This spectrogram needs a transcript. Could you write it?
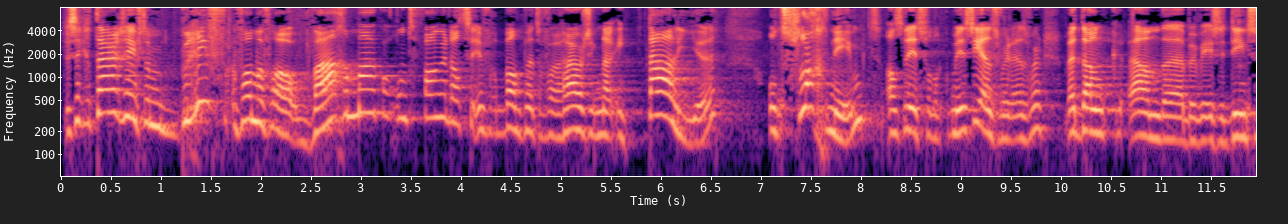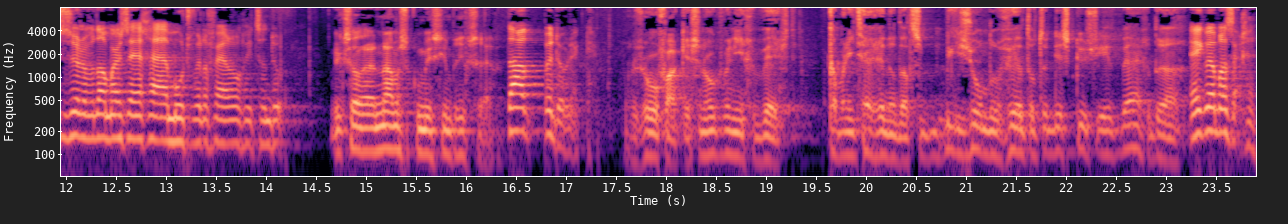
De secretaris heeft een brief van mevrouw Wagenmaker ontvangen... dat ze in verband met de verhuizing naar Italië ontslag neemt als lid van de commissie, enzovoort, enzovoort. Met dank aan de bewezen diensten, zullen we dan maar zeggen... en moeten we er verder nog iets aan doen. Ik zal haar namens de commissie een brief schrijven. Dat bedoel ik. Zo vaak is ze ook weer niet geweest. Ik kan me niet herinneren dat ze bijzonder veel tot de discussie heeft bijgedragen. Ik wil maar zeggen.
